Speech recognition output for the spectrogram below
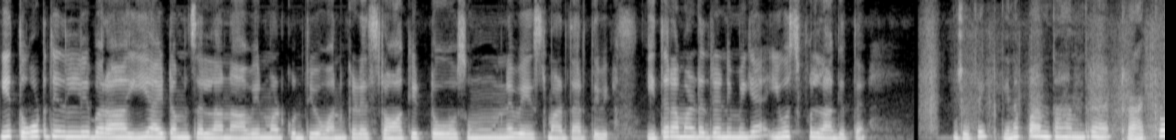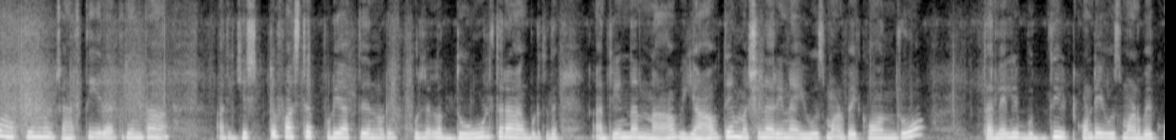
ಈ ತೋಟದಲ್ಲಿ ಬರೋ ಈ ಐಟಮ್ಸ್ ಎಲ್ಲ ನಾವೇನು ಮಾಡ್ಕೊತೀವಿ, ಒಂದು ಕಡೆ ಸ್ಟಾಕ್ ಇಟ್ಟು ಸುಮ್ಮನೆ ವೇಸ್ಟ್ ಮಾಡ್ತಾ ಇರ್ತೀವಿ. ಈ ಥರ ಮಾಡಿದ್ರೆ ನಿಮಗೆ ಯೂಸ್ಫುಲ್ ಆಗುತ್ತೆ. ಜೊತೆಗೆ ಏನಪ್ಪ ಅಂತ ಅಂದರೆ ಟ್ರ್ಯಾಕ್ಟ್ರು ಆರ್ ಪಿ ಎಮ್ಮು ಜಾಸ್ತಿ ಇರೋದ್ರಿಂದ ಅದು ಎಷ್ಟು ಫಾಸ್ಟಾಗಿ ಪುಡಿ ಆಗ್ತಿದೆ ನೋಡಿ ಫುಲ್ಲೆಲ್ಲ ಧೂಳು ಥರ ಆಗಿಬಿಡ್ತದೆ. ಅದರಿಂದ ನಾವು ಯಾವುದೇ ಮಷಿನರಿನ ಯೂಸ್ ಮಾಡಬೇಕು ಅಂದರೂ ತಲೆಯಲ್ಲಿ ಬುದ್ಧಿ ಇಟ್ಕೊಂಡೇ ಯೂಸ್ ಮಾಡಬೇಕು.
